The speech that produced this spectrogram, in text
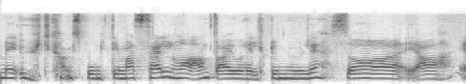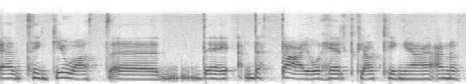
med utgangspunkt i meg selv. Noe annet er jo helt umulig. Så ja, jeg tenker jo at uh, det, dette er jo helt klart ting jeg er nødt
